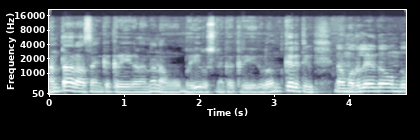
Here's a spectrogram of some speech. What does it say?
ಅಂಥ ರಾಸಾಯನಿಕ ಕ್ರಿಯೆಗಳನ್ನು ನಾವು ಬಹಿರುಷ್ಣಕ ಕ್ರಿಯೆಗಳು ಅಂತ ಕರಿತೀವಿ. ನಾವು ಮೊದಲನೇದ ಒಂದು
